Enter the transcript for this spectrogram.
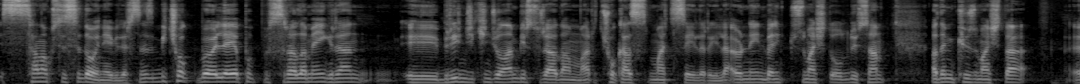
Sanoxis'i de oynayabilirsiniz. Birçok böyle yapıp sıralamaya giren e, birinci ikinci olan bir sürü adam var. Çok az maç sayılarıyla. Örneğin ben 300 maçta olduysam adam 200 maçta e,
